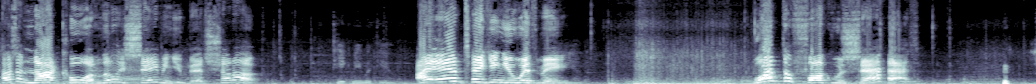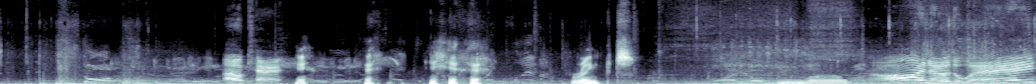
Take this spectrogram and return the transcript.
How's it not cool? I'm literally saving you, bitch. Shut up. Take me with you. I am taking you with me! What the fuck was that? Okay. Ranked. Meanwhile, I know the way.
